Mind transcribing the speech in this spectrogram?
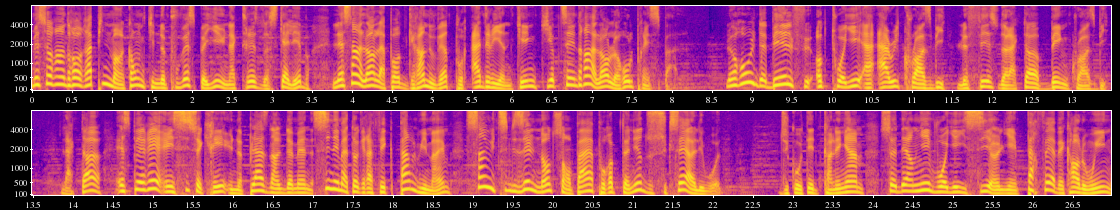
mais se rendra rapidement compte qu'il ne pouvait se payer une actrice de ce calibre, laissant alors la porte grande ouverte pour Adrian King, qui obtiendra alors le rôle principal. Le rôle de Bill fut octroyé à Harry Crosby, le fils de l'acteur Bing Crosby. L'acteur espérait ainsi se créer une place dans le domaine cinématographique par lui-même sans utiliser le nom de son père pour obtenir du succès à Hollywood. Du côté de Cunningham, ce dernier voyait ici un lien parfait avec Halloween,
